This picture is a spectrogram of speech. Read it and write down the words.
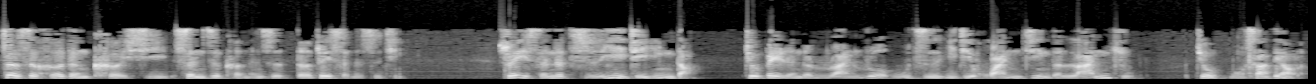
这是何等可惜，甚至可能是得罪神的事情。所以神的旨意及引导就被人的软弱无知以及环境的拦阻就抹杀掉了。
